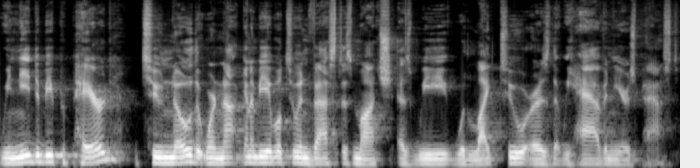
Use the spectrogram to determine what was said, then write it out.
We need to be prepared to know that we're not going to be able to invest as much as we would like to or as that we have in years past.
